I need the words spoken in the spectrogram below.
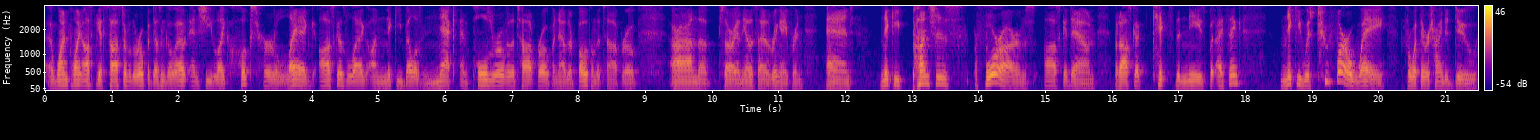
At one point, Asuka gets tossed over the rope but doesn't go out, and she like hooks her leg, Asuka's leg, on Nikki Bella's neck and pulls her over the top rope. And now they're both on the top rope, or on the sorry, on the other side of the ring apron. And Nikki punches or forearms Asuka down, but Asuka kicks the knees. But I think Nikki was too far away for what they were trying to do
